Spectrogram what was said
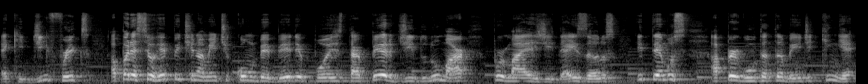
é que Jim Freaks apareceu repetidamente com o bebê depois de estar perdido no mar por mais de 10 anos. E temos a pergunta também de quem é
